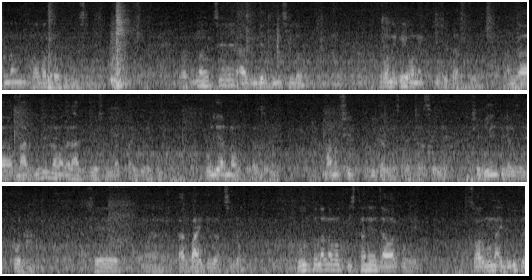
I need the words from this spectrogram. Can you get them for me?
আমার নাম মোহাম্মদ রফিকুল ইসলাম। ঘটনা হচ্ছে, আজ ঈদের দিন ছিল। তো অনেকেই অনেক কিছু ব্যস্ত। আমরা মাগরিবের দিয়ে শুনলাম, তাই যেরকম বলিয়ার নাম করে একজন মানসিক বিকারগ্রস্ত একটা ছেলে, সে বিএনপির একজন কর্মী। সে তার বাড়িতে যাচ্ছিল। ফুলতলা নামক স্থানে যাওয়ার পরে চরমোনাই গ্রুপে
